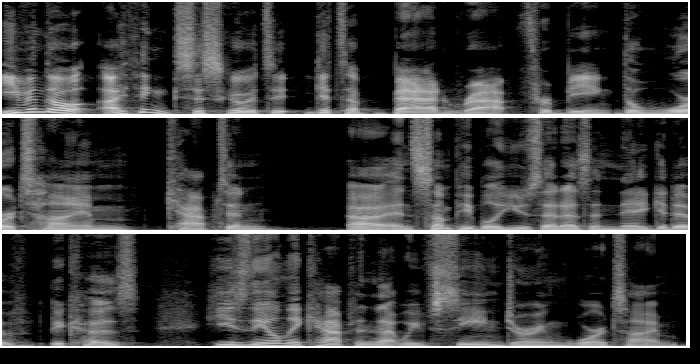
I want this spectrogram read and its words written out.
even though I think Sisko is- gets a bad rap for being the wartime captain, uh, and some people use that as a negative because he's the only captain that we've seen during wartime.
